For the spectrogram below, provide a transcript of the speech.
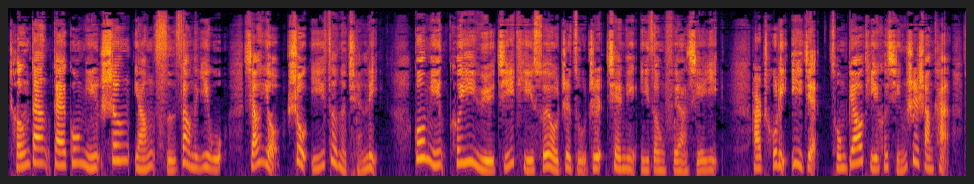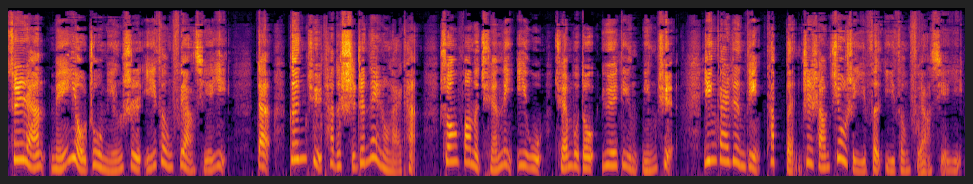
承担该公民生养死葬的义务，享有受遗赠的权利。公民可以与集体所有制组织签订遗赠抚养协议，而处理意见从标题和形式上看，虽然没有注明是遗赠抚养协议。但根据它的实质内容来看，双方的权利义务全部都约定明确，应该认定它本质上就是一份遗赠抚养协议，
